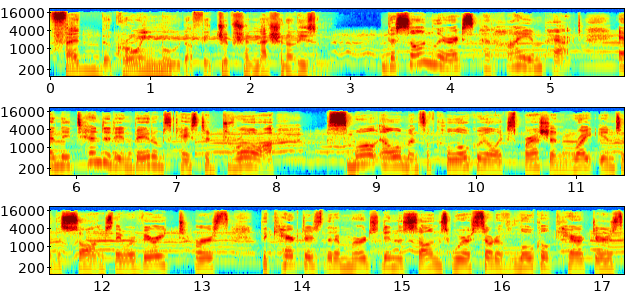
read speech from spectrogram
fed the growing mood of Egyptian nationalism. The song lyrics had high impact, and they tended, in Bayram's case, to draw small elements of colloquial expression right into the songs. They were very terse. The characters that emerged in the songs were sort of local characters,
